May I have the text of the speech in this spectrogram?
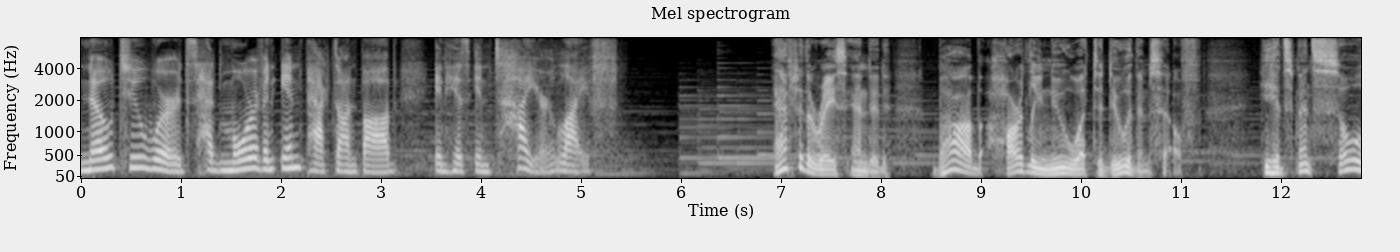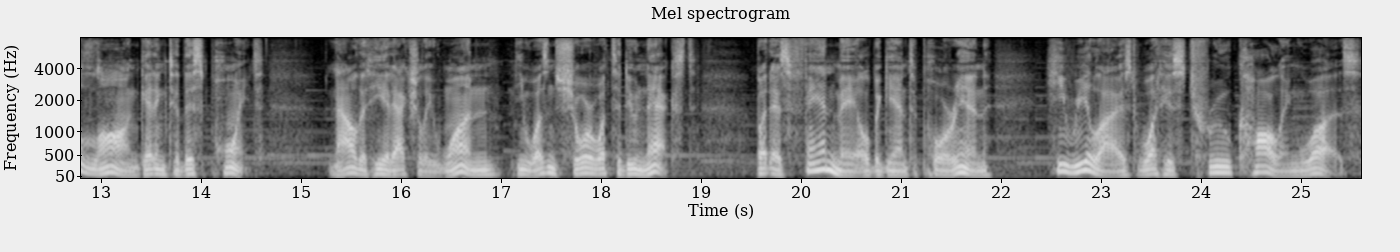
No two words had more of an impact on Bob in his entire life. After the race ended, Bob hardly knew what to do with himself. He had spent so long getting to this point. Now that he had actually won, he wasn't sure what to do next. But as fan mail began to pour in, he realized what his true calling was.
